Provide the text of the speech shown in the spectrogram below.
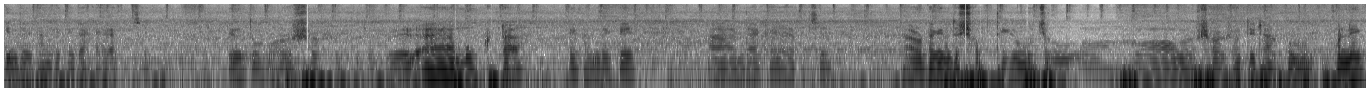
কিন্তু এখান থেকে দেখা যাচ্ছে। কিন্তু বড় সরস্বতী ঠাকুরের মুখটা এখান থেকে দেখা যাচ্ছে। আর ওটা কিন্তু সব থেকে উঁচু সরস্বতী ঠাকুর। অনেক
